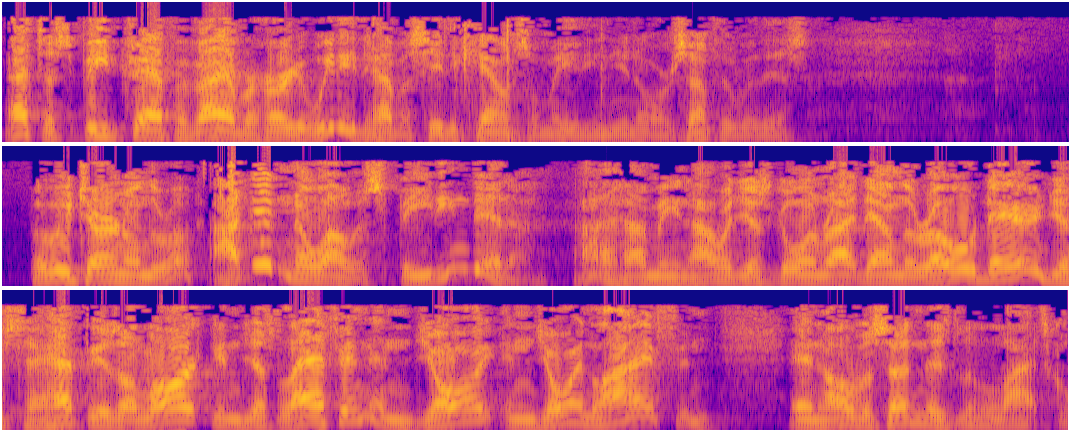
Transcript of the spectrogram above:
That's a speed trap if I ever heard it. We need to have a city council meeting, you know, or something with this. But we turn on the road. I didn't know I was speeding, did I? I, I mean, I was just going right down the road there, just happy as a lark and just laughing and enjoy, enjoying life. And, and all of a sudden there's little lights go.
